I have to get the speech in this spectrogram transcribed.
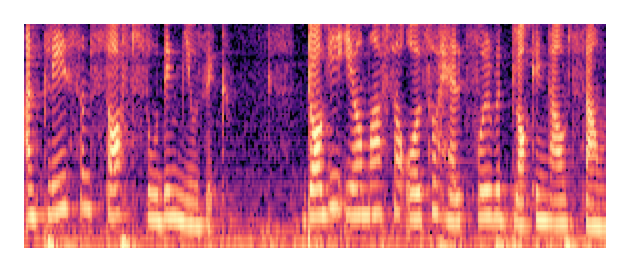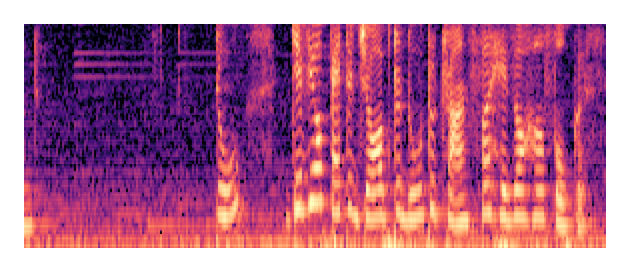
and play some soft, soothing music. Doggy earmuffs are also helpful with blocking out sound. 2. Give your pet a job to do to transfer his or her focus.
